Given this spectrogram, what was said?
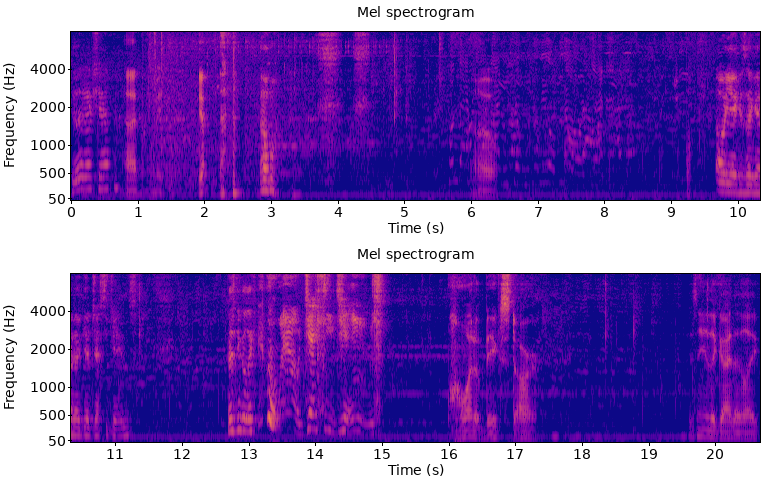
Did that actually happen? I don't know, maybe. Yep. Oh. oh. Oh yeah, because I gotta get Jesse James. Doesn't he go like, "Oh, wow, Jesse James? What a big star. Isn't he the guy that, like,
